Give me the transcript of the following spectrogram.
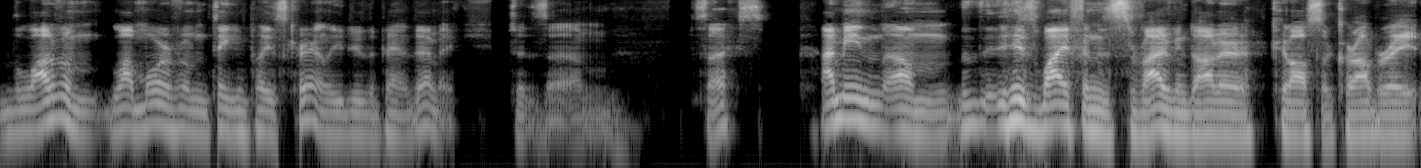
A lot of them, a lot more of them taking place currently due to the pandemic, which is um sucks. I mean, um, his wife and his surviving daughter could also corroborate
